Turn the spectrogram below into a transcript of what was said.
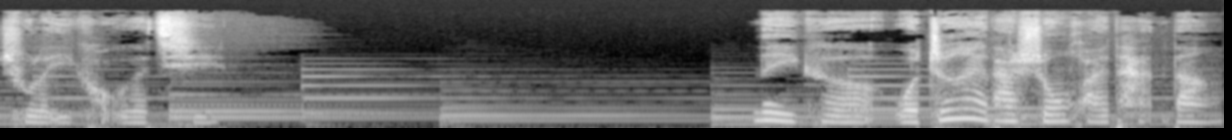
出了一口恶气。那一刻，我真爱他胸怀坦荡，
